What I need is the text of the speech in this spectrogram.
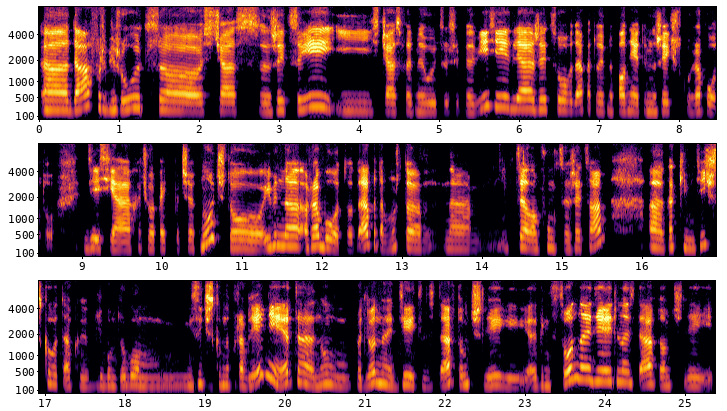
Э, да, формируются сейчас жрецы, и сейчас формируются супервизии для жрецов, да, которые выполняют именно жреческую работу. Здесь я хочу опять подчеркнуть, что именно работу, да, потому что в целом функция жреца, э, как кинетического, так и в любом другом языческом направлении, это, ну, определенная деятельность, да, в том числе и организационная деятельность, да, в том числе и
